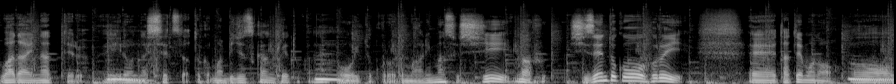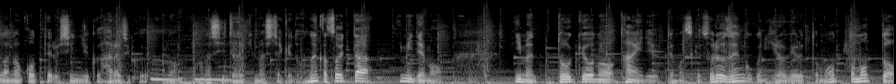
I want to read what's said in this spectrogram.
う話題になってるいろんな施設だとか、まあ、美術関係とかね、うん。多いところでもありますし、まあ、ふ自然とこう古い、えー建物が残ってる新宿原宿のお話いただきましたけど、なんかそういった意味でも今東京の単位で言ってますけどそれを全国に広げるともっともっと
